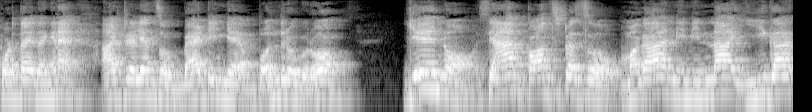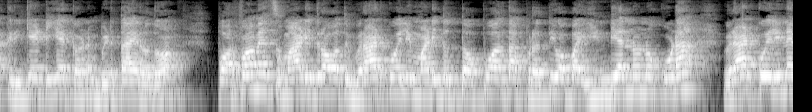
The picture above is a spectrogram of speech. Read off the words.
ಕೊಡ್ತಾ ಇದ್ದಂಗೆ ಆಸ್ಟ್ರೇಲಿಯನ್ಸ್ ಬ್ಯಾಟಿಂಗ್ಗೆ ಬಂದ್ರು ಗುರು. ಏನು? ಸ್ಯಾಮ್ ಕಾನ್ಸ್ಟಸ್ ಮಗ ನೀನಿನ್ನ ಈಗ ಕ್ರಿಕೆಟಿಗೆ ಕಣ್ಣು ಬಿಡ್ತಾ ಇರೋದು. ಪರ್ಫಾರ್ಮೆನ್ಸ್ ಮಾಡಿದ್ರು, ಅವತ್ತು ವಿರಾಟ್ ಕೊಹ್ಲಿ ಮಾಡಿದ್ದು ತಪ್ಪು ಅಂತ ಪ್ರತಿಯೊಬ್ಬ ಇಂಡಿಯನ್ನೂ ಕೂಡ ವಿರಾಟ್ ಕೊಹ್ಲಿನೇ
